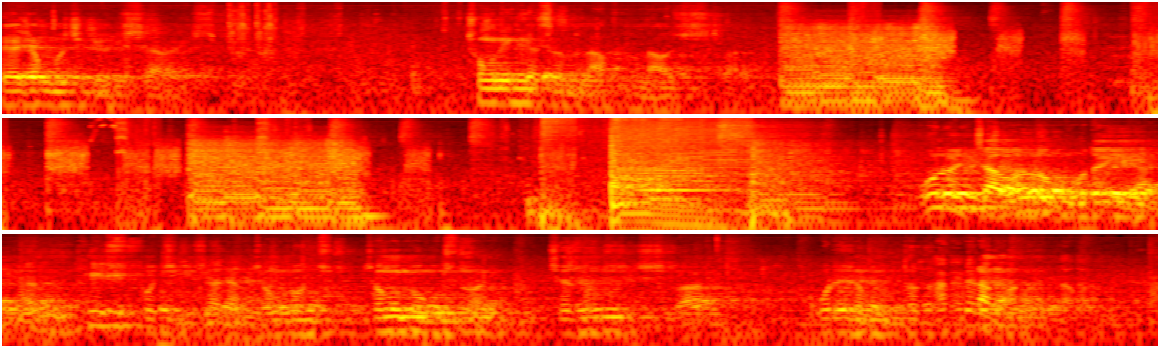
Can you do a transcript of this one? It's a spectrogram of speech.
대정부 질의를 시작하겠습니다. 총리께서는 앞으로 나와주시기 바랍니다. 오늘자 언론 보도에 의하면 K스포츠 이사장 정동춘, 정동춘은 최순실 씨와 오래전부터 각별한 관계였다고 합니다.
